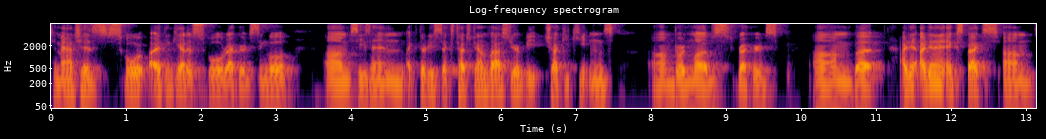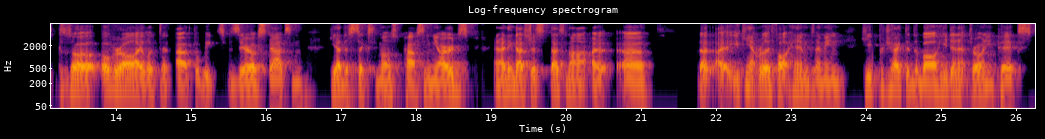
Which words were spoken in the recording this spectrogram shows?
to match his school. I think he had a school record single um, season, like 36 touchdowns last year, beat Chuckie Keeton's, um, Jordan Love's records. Um, but I didn't I didn't expect um so overall I looked at, at the week zero stats and he had the sixth most passing yards. And I think that's just that's not a, a that I, you can't really fault him because I mean he protected the ball. He didn't throw any picks.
